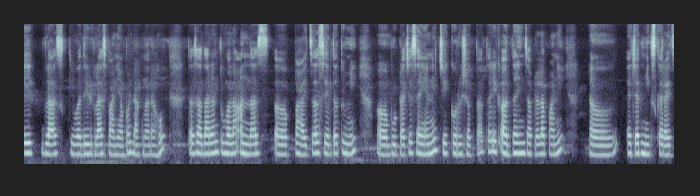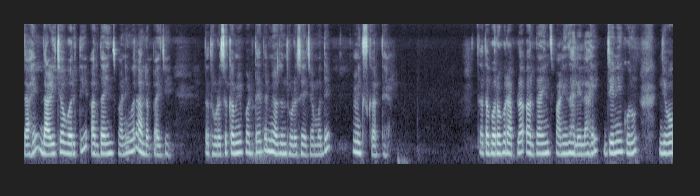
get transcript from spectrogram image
एक ग्लास किंवा दीड ग्लास पाणी आपण टाकणार आहोत. तर साधारण तुम्हाला अंदाज पाहायचा असेल तर तुम्ही बोटाच्या साह्याने चेक करू शकता. तर एक अर्धा इंच आपल्याला पाणी याच्यात मिक्स करायचं आहे. डाळीच्या वरती अर्धा इंच पाणी वर आलं पाहिजे. तर थोडंसं कमी पडतं आहे तर मी अजून थोडंसं याच्यामध्ये मिक्स करते. तर आता बरोबर आपलं अर्धा इंच पाणी झालेलं आहे. जेणेकरून जेव्हा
